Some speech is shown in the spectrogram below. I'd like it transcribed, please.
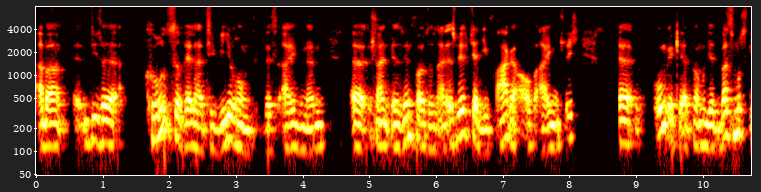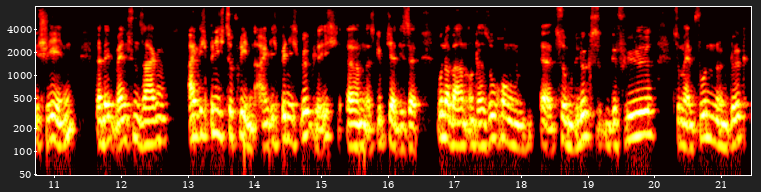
Aber äh, diese kurze Relativierung des eigenen äh, scheint mir sinnvoll zu sein. Es wirft ja die Frage auf eigentlich, äh, umgekehrt formuliert, was muss geschehen, damit Menschen sagen, eigentlich bin ich zufrieden, eigentlich bin ich glücklich. Ähm, es gibt ja diese wunderbaren Untersuchungen äh, zum Glücksgefühl, zum empfundenen Glück,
